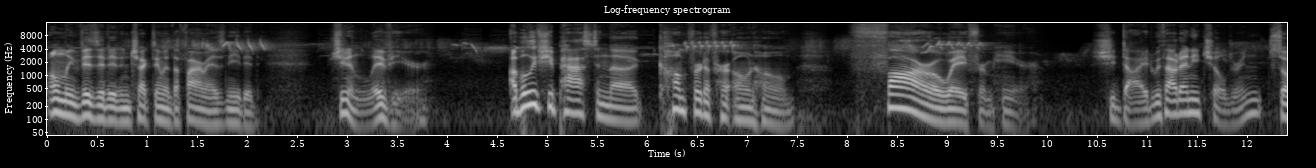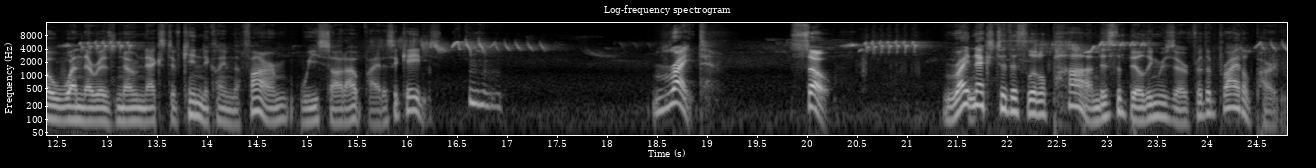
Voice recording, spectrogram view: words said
only visited and checked in with the farm as needed. She didn't live here. I believe she passed in the comfort of her own home, far away from here. She died without any children, so when there was no next of kin to claim the farm, we sought out Fidus Achates. Right. So, right next to this little pond is the building reserved for the bridal party.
